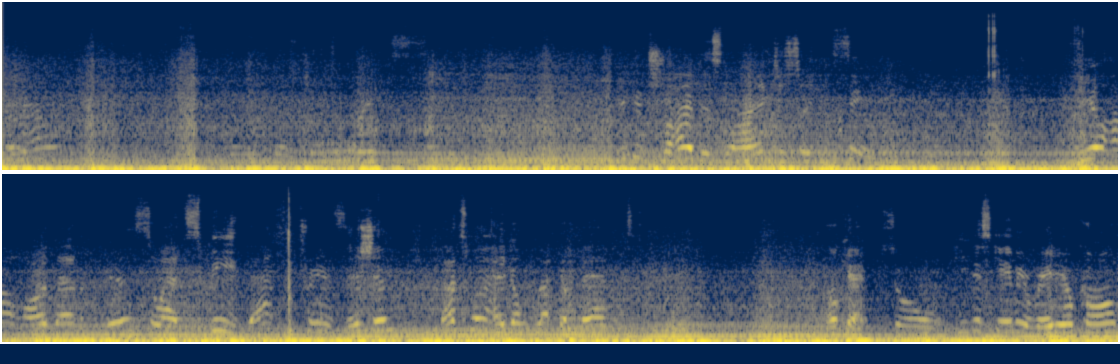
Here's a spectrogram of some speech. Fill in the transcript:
And now, you can try this line just so you can see feel how hard that is. So at speed, that transition, that's why I don't recommend. Okay, so he just gave me a radio call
